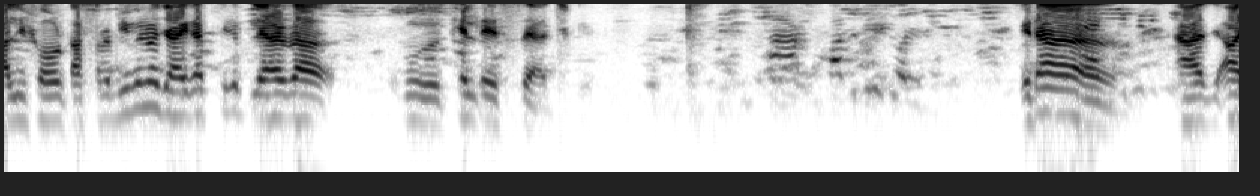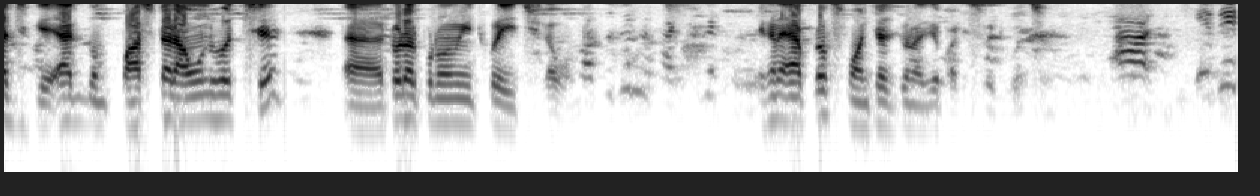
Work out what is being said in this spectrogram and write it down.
হালিশহর কাছাড়া বিভিন্ন জায়গার থেকে প্লেয়াররা খেলতে এসছে আজকে। এটা আজ, আজকে, একদম পাঁচটা রাউন্ড হচ্ছে টোটাল পনেরো মিনিট করে ইচ রাউন্ড এখানে অ্যাপ্রক্স পঞ্চাশ জন আজকে পার্টিসিপেট করছে। এদের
